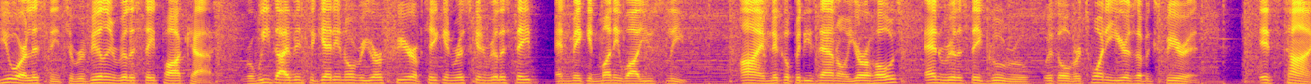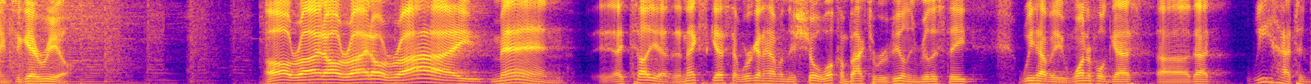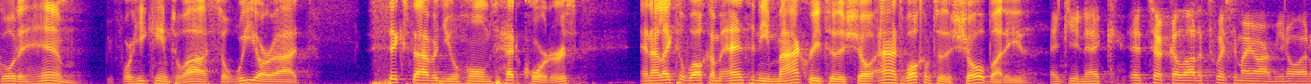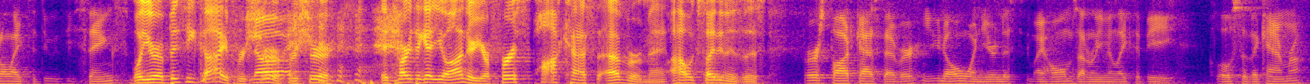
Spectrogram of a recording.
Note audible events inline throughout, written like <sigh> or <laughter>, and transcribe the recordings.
You are listening to Revealing Real Estate Podcast, where we dive into getting over your fear of taking risk in real estate and making money while you sleep. I'm Nico Pedizano, your host and real estate guru with over 20 years of experience. It's time to get real. All right, all right, all right, man. I tell you, the next guest that we're going to have on this show, welcome back to Revealing Real Estate. We have a wonderful guest uh, that we had to go to him before he came to us. So we are at Sixth Avenue Homes headquarters. And I'd like to welcome Anthony Macri to the show. Ant, welcome to the show, buddy. Thank you, Nick. It took a lot of twisting my arm. You know, I don't like to do these things. Well, you're a busy guy for sure, No. for sure. <laughs> it's hard to get you on there. Your first podcast ever, man. How exciting is this? First podcast ever. You know, when you're listing my homes, I don't even like to be close to the camera.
